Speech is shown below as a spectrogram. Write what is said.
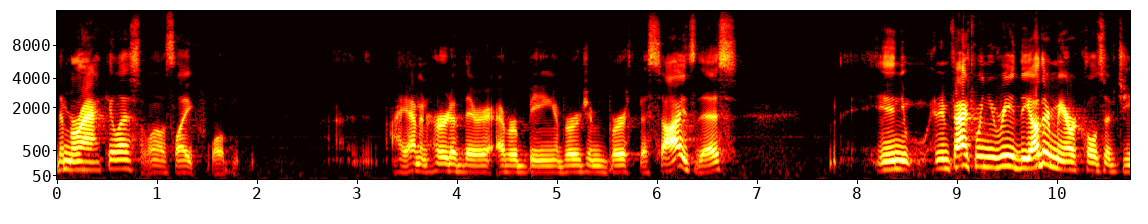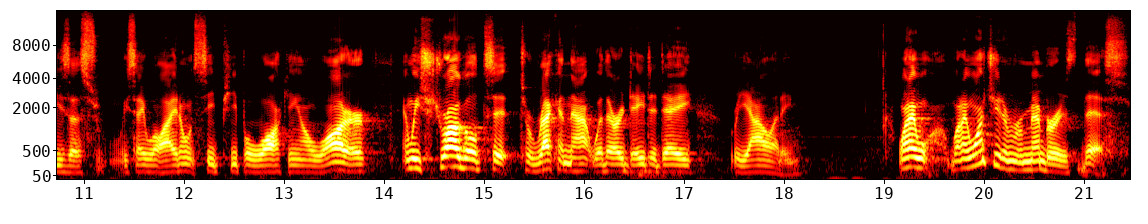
the miraculous. Well, it's like, well, I haven't heard of there ever being a virgin birth besides this. And in fact, when you read the other miracles of Jesus, we say, well, I don't see people walking on water. And we struggle to, to reckon that with our day to day reality. What I, what I want you to remember is this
